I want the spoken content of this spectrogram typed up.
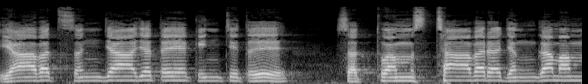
यावत् सञ्जायते किञ्चित् सत्त्वं स्थावरजङ्गमम्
